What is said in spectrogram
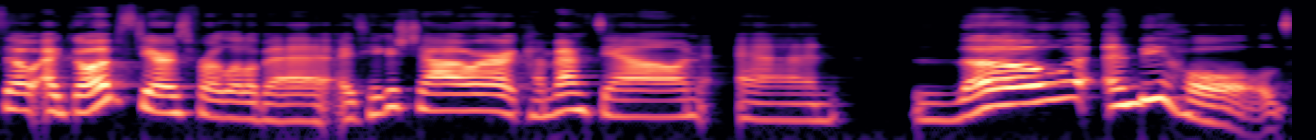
So I go upstairs for a little bit. I take a shower. I come back down and lo and behold,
